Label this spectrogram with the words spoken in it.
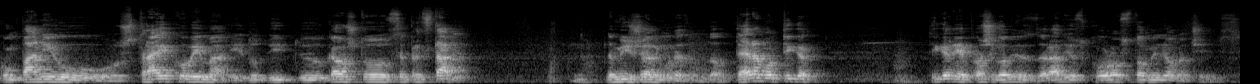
kompaniju štrajkovima i, i uh, kao što se predstavlja. Da mi želimo, ne znam, da teramo Tigar. Tigar je prošle godine zaradio skoro 100 miliona, čini se.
